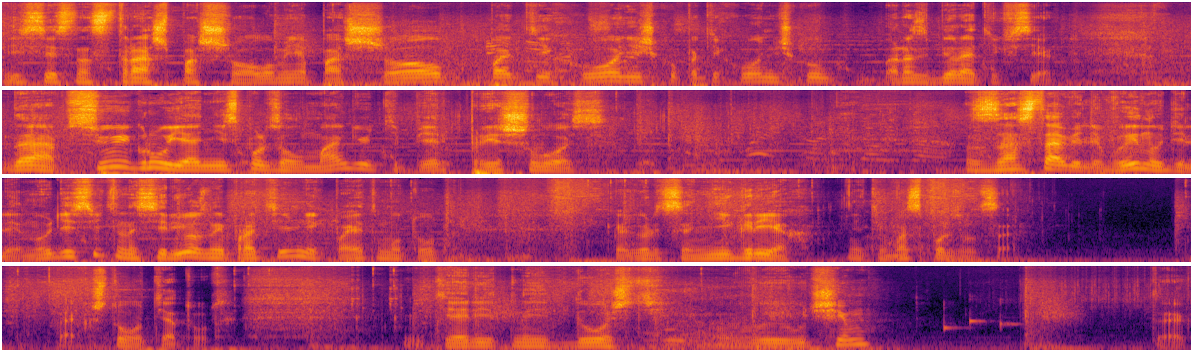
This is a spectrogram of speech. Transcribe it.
Естественно, страж пошел у меня Пошел потихонечку, потихонечку разбирать их всех. Да, всю игру я не использовал магию Теперь пришлось. Заставили, вынудили. Ну, действительно, серьезный противник Поэтому тут, как говорится, не грех этим воспользоваться. Так, что у тебя тут? Метеоритный дождь выучим. Так,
